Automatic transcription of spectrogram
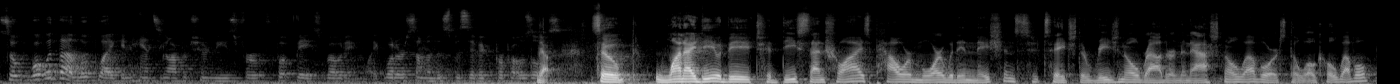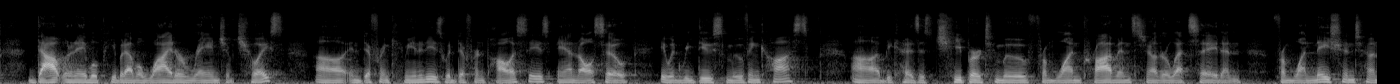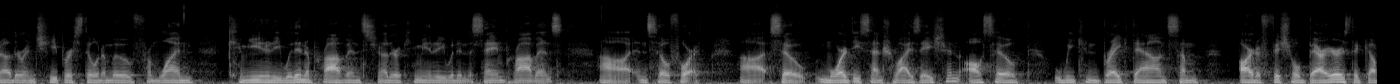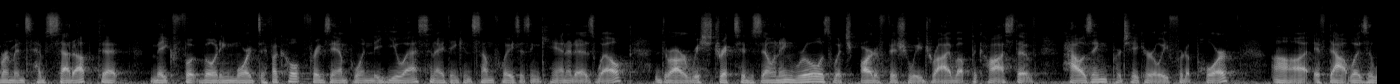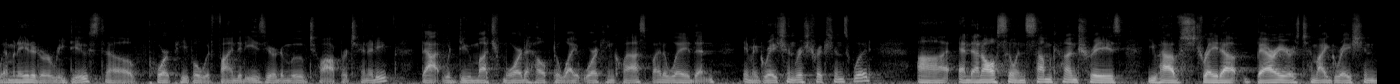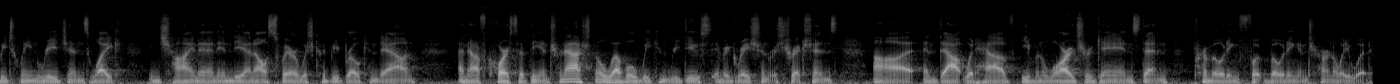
So, what would that look like, enhancing opportunities for foot based voting? Like, what are some of the specific proposals? Yeah. So, one idea would be to decentralize power more within nations, to take the regional rather than the national level or to the local level. That would enable people to have a wider range of choice uh, in different communities with different policies, and also it would reduce moving costs. Uh, because it's cheaper to move from one province to another, let's say, than from one nation to another, and cheaper still to move from one community within a province to another community within the same province, uh, and so forth. Uh, so, more decentralization. Also, we can break down some artificial barriers that governments have set up that make foot voting more difficult. For example, in the US, and I think in some places in Canada as well, there are restrictive zoning rules which artificially drive up the cost of housing, particularly for the poor. Uh, if that was eliminated or reduced, uh, poor people would find it easier to move to opportunity. That would do much more to help the white working class, by the way, than immigration restrictions would. Uh, and then also in some countries, you have straight up barriers to migration between regions, like in China and India and elsewhere, which could be broken down. And of course, at the international level, we can reduce immigration restrictions, uh, and that would have even larger gains than promoting foot voting internally would.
